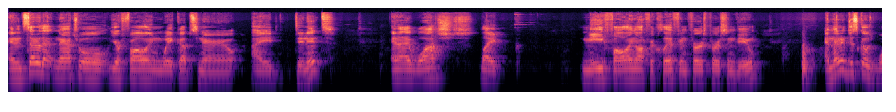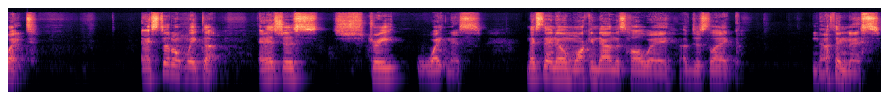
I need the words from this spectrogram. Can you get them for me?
And instead of that natural you're falling, wake up scenario, I didn't. And I watched like me falling off a cliff in first person view. And then it just goes white. And I still don't wake up. And it's just straight whiteness. Next thing I know, I'm walking down this hallway of just like nothingness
